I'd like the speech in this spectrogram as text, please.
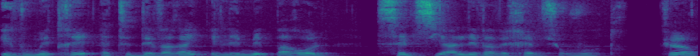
et vous mettrez et devarai et les mes paroles, celles-ci allevavechem sur votre cœur,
